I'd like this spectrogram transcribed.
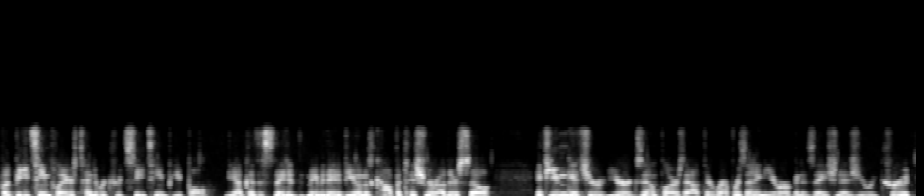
but B team players tend to recruit C team people. You know, because they maybe they view them as competition or others. So if you can get your, your exemplars out there representing your organization as you recruit,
